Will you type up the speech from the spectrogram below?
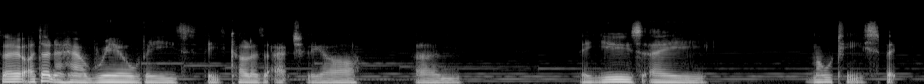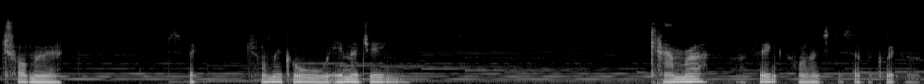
So I don't know how real these these colours actually are. Um, they use a multi-spec spectrometrical imaging camera, I think. Well, let's just have a quick look.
